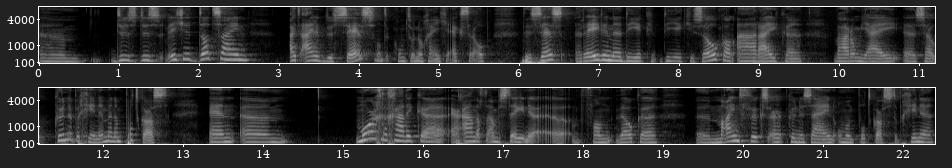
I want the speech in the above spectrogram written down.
Um, dus, dus weet je, dat zijn uiteindelijk dus zes, want er komt er nog eentje extra op. De zes redenen die ik, die ik je zo kan aanreiken waarom jij uh, zou kunnen beginnen met een podcast. En um, morgen ga ik uh, er aandacht aan besteden uh, van welke mindfucks er kunnen zijn om een podcast te beginnen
